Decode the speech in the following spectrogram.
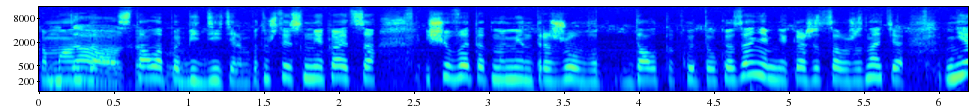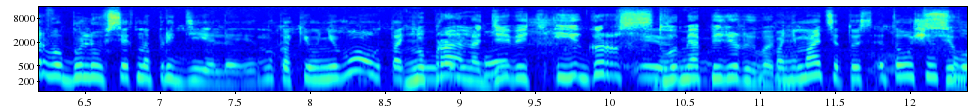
команда Да, как стала бы. победителем, потому что, если мне кажется, еще в этот момент Рожов вот дал какое-то указание, мне кажется, уже, знаете, нервы были у всех на пределе, ну, как и у него, так и Ну у правильно, игроков. 9 игр с И, двумя перерывами. Понимаете, то есть это очень Всего,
